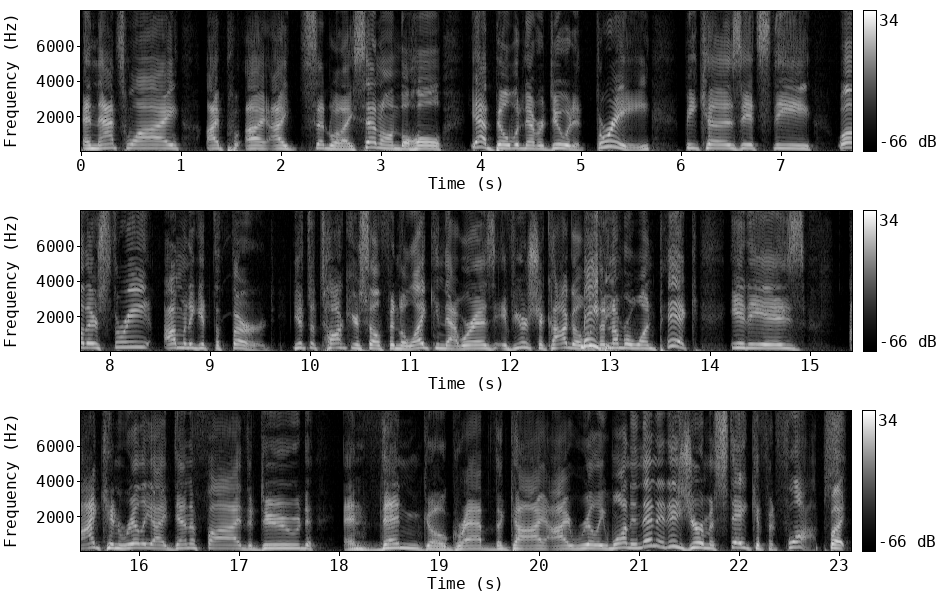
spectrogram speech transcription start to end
And that's why I, I, I said what I said on the whole, yeah, Bill would never do it at three because it's the, well, there's three, I'm going to get the third. You have to talk yourself into liking that. Whereas if you're Chicago with the number one pick, it is, I can really identify the dude and then go grab the guy I really want. And then it is your mistake if it flops. But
